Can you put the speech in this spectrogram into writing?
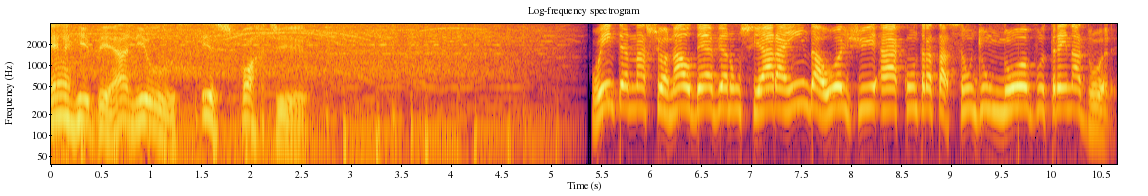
RBA News Esporte. O Internacional deve anunciar ainda hoje a contratação de um novo treinador.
